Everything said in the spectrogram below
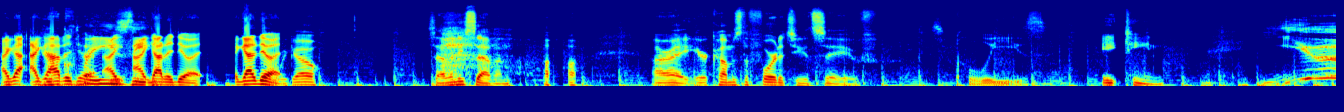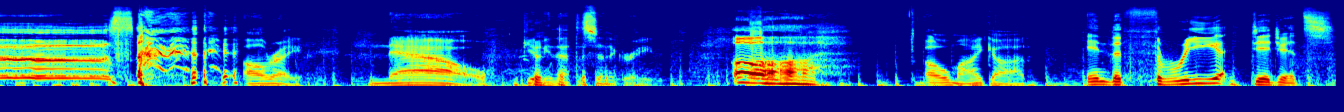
I got. I gotta do it. I, crazy. I gotta do it. I gotta do here it. we go. 77. All right, here comes the Fortitude save. Please. 18. Yes! All right. Now, give me that disintegrate. oh. Oh my god. in the three digits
